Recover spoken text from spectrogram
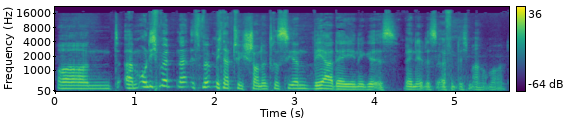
Und ähm, und ich würde, es würde mich natürlich schon interessieren, wer derjenige ist, wenn ihr das öffentlich machen wollt.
